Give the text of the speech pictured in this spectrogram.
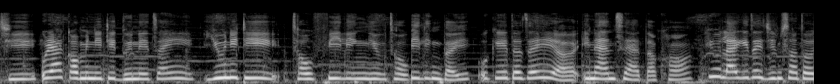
झी। उडा कम्युनिटी दुने चाहिँ युनिटी छौ फिलिङ यु छौ फिलिङ दै ओके त चाहिँ इनान्स या त ख। यो लागि चाहिँ जिमसँग थो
